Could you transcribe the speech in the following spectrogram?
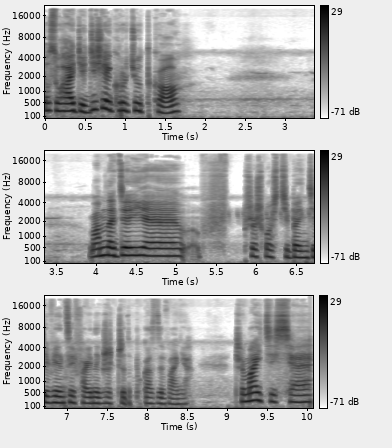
To słuchajcie, dzisiaj króciutko. Mam nadzieję, w przyszłości będzie więcej fajnych rzeczy do pokazywania. Trzymajcie się.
